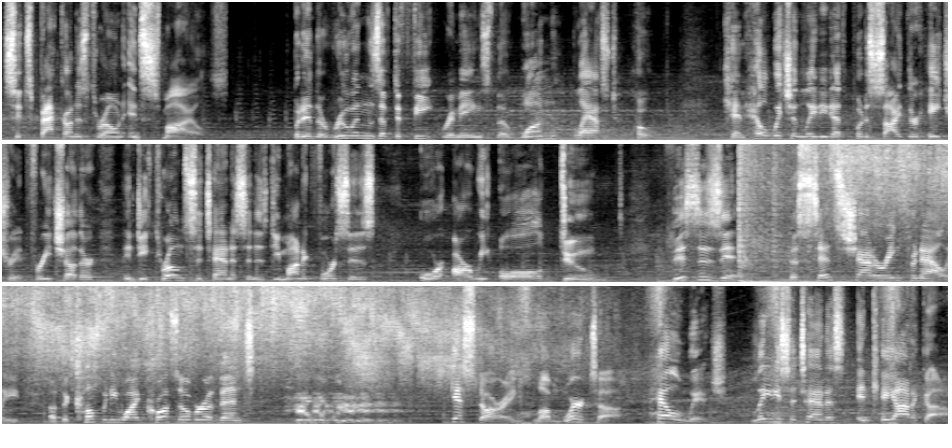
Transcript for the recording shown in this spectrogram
sits back on his throne and smiles. But in the ruins of defeat remains the one last hope. Can Hell Witch and Lady Death put aside their hatred for each other and dethrone Satanus and his demonic forces, or are we all doomed? This is it, the sense shattering finale of the company wide crossover event. Guest starring La Muerta, Hell Witch, Lady Satanus, and Chaotica.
